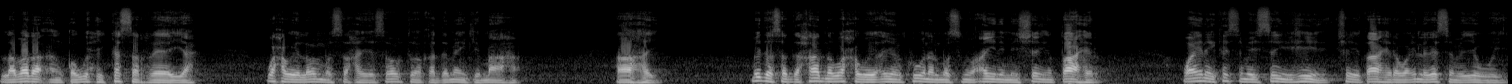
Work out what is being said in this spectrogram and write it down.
Labada anqow wixii ka sareeya waxa weye lama masaxayo sababtoo qadameynkii ma aha. Ahay midda saddexaadna waxa weeye an yakuuna almasnuucayni min shayin daahir waa inay ka samaysan yihiin shay daahira waa in laga sameeyo weye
